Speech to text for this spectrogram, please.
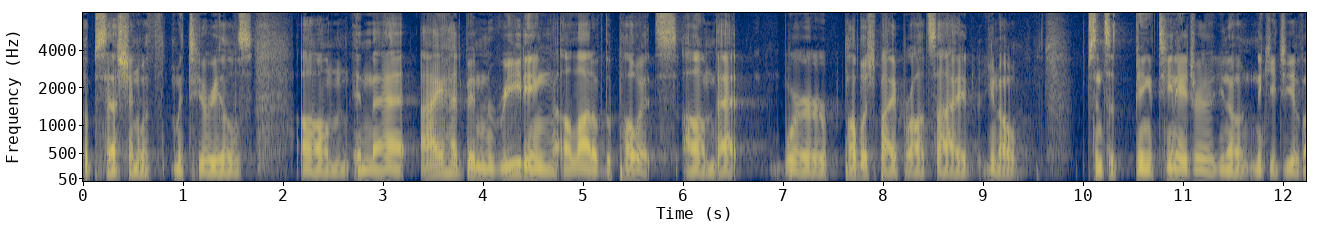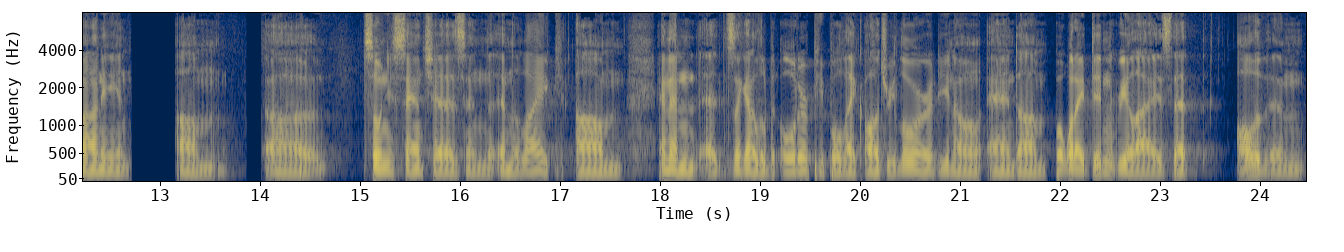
obsession with materials. Um, in that I had been reading a lot of the poets um, that were published by Broadside, you know, since it, being a teenager, you know, Nikki Giovanni and um, uh, Sonia Sanchez and and the like. Um, and then as I got a little bit older, people like Audre Lorde, you know. And um, but what I didn't realize that all of them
